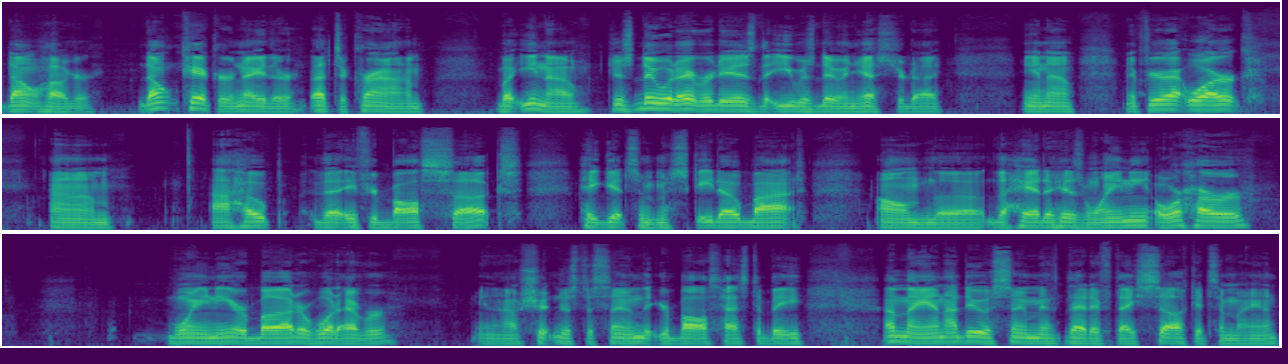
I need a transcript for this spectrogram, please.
don't hug her. Don't kick her neither. That's a crime. But you know, just do whatever it is that you was doing yesterday. You know, and if you're at work, um, I hope that if your boss sucks, he gets a mosquito bite on the the head of his weenie or her weenie or butt or whatever. You know, I shouldn't just assume that your boss has to be a man. I do assume if, that if they suck, it's a man.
